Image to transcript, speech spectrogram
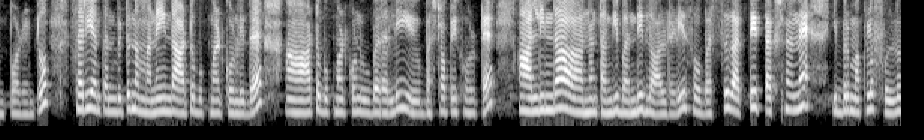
ಇಂಪಾರ್ಟೆಂಟು ಸರಿ ಅಂತ ಅಂದ್ಬಿಟ್ಟು ನಮ್ಮ ಮನೆಯಿಂದ ಆಟೋ ಬುಕ್ ಮಾಡ್ಕೊಂಡಿದ್ದೆ. ಆಟೋ ಬುಕ್ ಮಾಡ್ಕೊಂಡು ಊಬರಲ್ಲಿ ಬಸ್ ಸ್ಟಾಪಿಗೆ ಹೊರಟೆ. ಅಲ್ಲಿಂದ ನನ್ನ ತಂಗಿ ಬಂದಿದ್ಲು ಆಲ್ರೆಡಿ ಸೊ ಬಸ್ಸಿಗೆ ಹತ್ತಿದ ತಕ್ಷಣವೇ ಇಬ್ಬರು ಮಕ್ಕಳು ಫುಲ್ಲು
